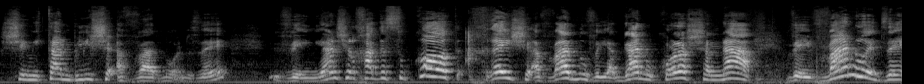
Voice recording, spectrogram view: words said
שניתן בלי שעבדנו על זה, ועניין של חג הסוכות, אחרי שעבדנו ויגענו כל השנה והבנו את זה,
